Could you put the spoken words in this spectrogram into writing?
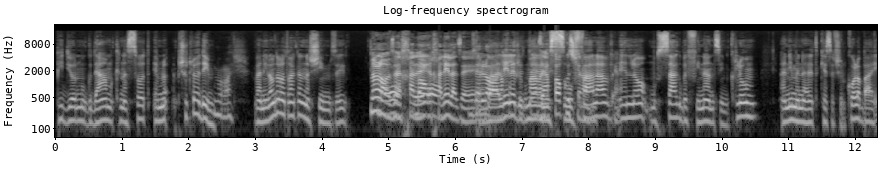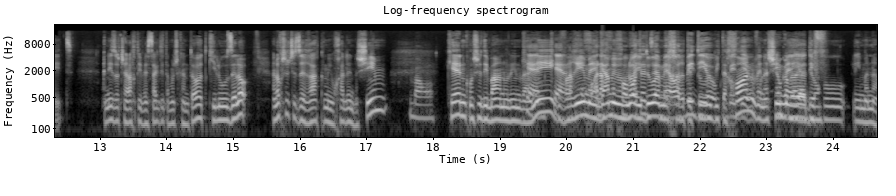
פדיון מוקדם, קנסות, הם, לא, הם פשוט לא יודעים. ממש. ואני לא מדברת רק על נשים, זה לא, לא, זה חלילה. חלילה, זה... זה לא, בעלי לדוגמה, ואני שרופה עליו, כן. אין לו מושג בפיננסים, כלום. אני מנהלת כסף של כל הבית, אני זאת שהלכתי והשגתי את המשכנתאות, כאילו זה לא, אני לא חושבת שזה רק מיוחד לנשים, ברור. כן, כמו שדיברנו לין ואני, כן, גברים, אנחנו- גם אנחנו אם הם לא ידעו, הם יחרטטו בביטחון, בדיוק. ונשים לא. יעדיפו להימנע.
